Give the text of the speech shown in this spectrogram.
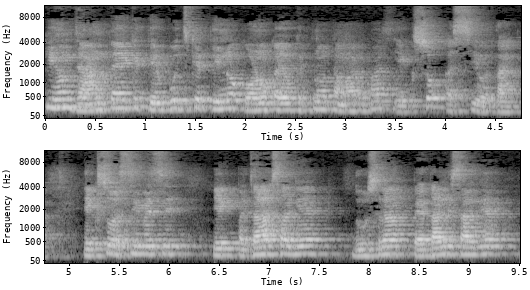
कि हम जानते हैं कि त्रिभुज के तीनों कोणों का योग कितना होता है हमारे पास? 180 होता है। 180 में से एक 50 आ गया, दूसरा 45 आ गया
